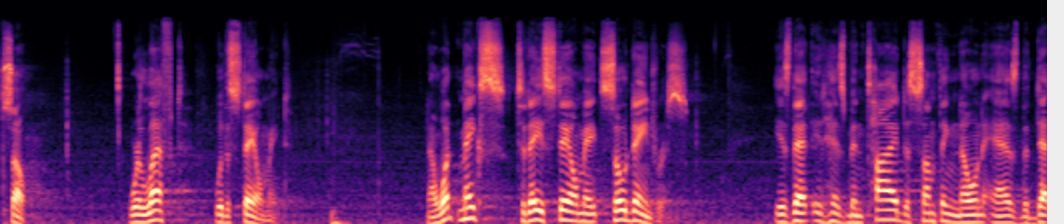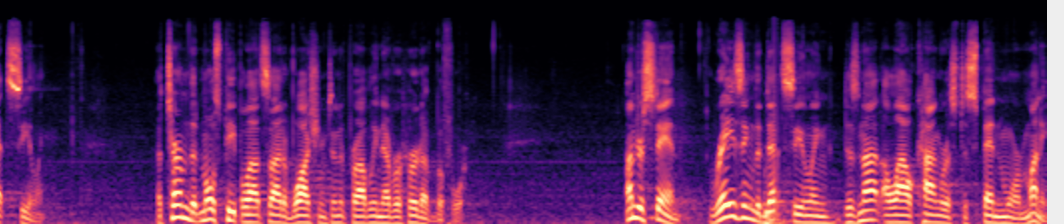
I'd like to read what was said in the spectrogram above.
So, we're left with a stalemate. Now, what makes today's stalemate so dangerous is that it has been tied to something known as the debt ceiling, a term that most people outside of Washington have probably never heard of before. Understand, raising the debt ceiling does not allow Congress to spend more money.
